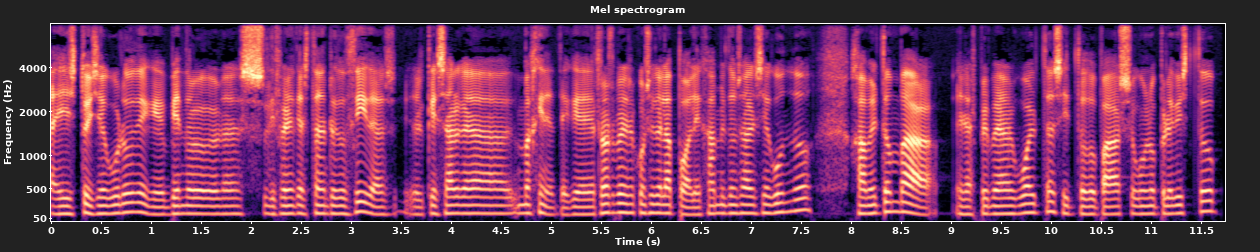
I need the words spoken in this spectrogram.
ahí estoy seguro de que viendo las diferencias tan reducidas, el que salga, imagínate que Rosberg consigue la pole y Hamilton sale segundo, Hamilton va en las primeras vueltas y todo va según lo previsto,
